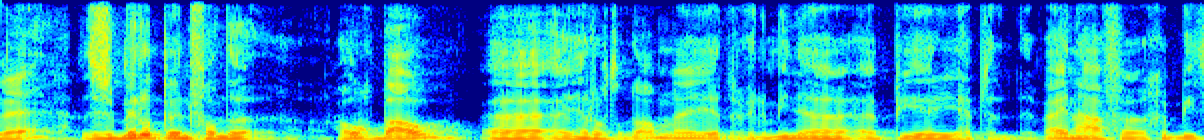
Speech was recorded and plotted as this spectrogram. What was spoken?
het is het middelpunt van de hoogbouw eh, in Rotterdam. Hè. Je hebt de Wilhelmina-pier, je hebt het Wijnhavengebied,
